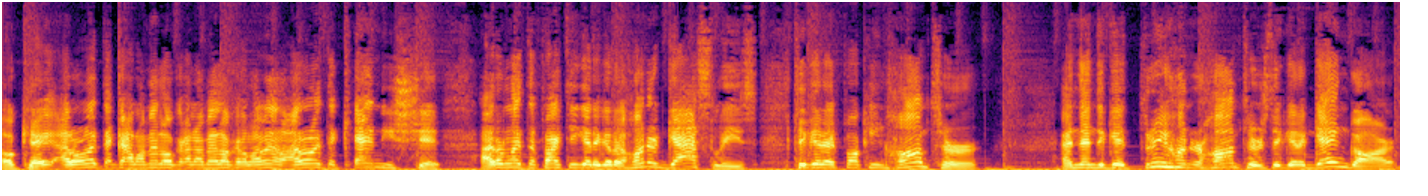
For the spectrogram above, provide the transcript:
Okay? I don't like the caramelo, caramelo, caramelo. I don't like the candy shit. I don't like the fact you gotta get 100 Gastlys to get a fucking Haunter and then to get 300 Haunters to get a Gengar,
